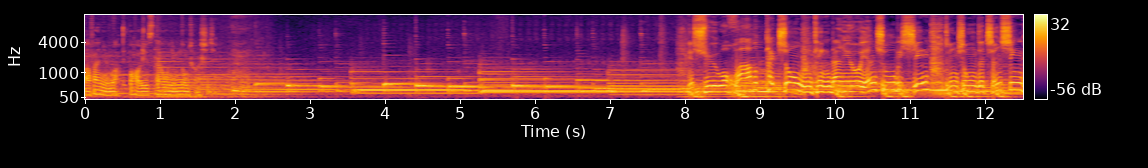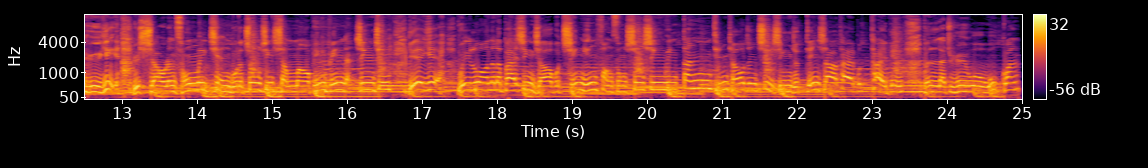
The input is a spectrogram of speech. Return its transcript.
麻烦你们了，不好意思耽误你们那么长时间。也许我话不太中听，但有言出必行，郑重的诚心寓意，与小人从没见过的忠心相貌，平平淡静静。夜夜为落难的百姓脚步轻盈，放松身心云丹田，调整气息，这天下太不太平，本来就与我无关。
